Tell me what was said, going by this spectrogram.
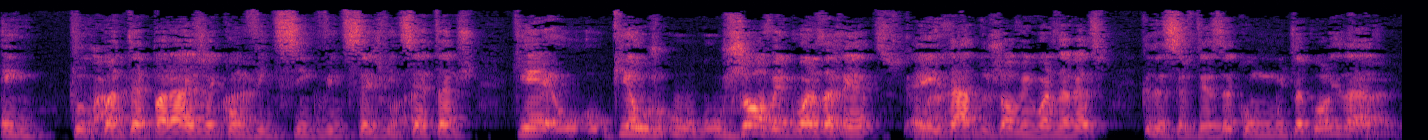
em tudo claro, quanto é paragem, claro. com 25, 26, 27 claro. anos, que é o, que é o, o, o jovem guarda-redes, a idade do jovem guarda-redes, que de certeza com muita qualidade. Claro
